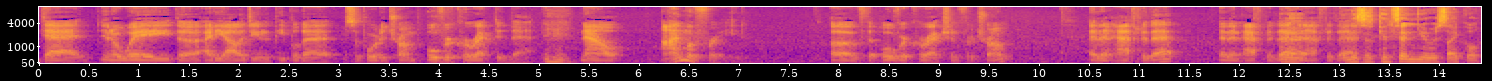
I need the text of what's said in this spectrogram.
that, in a way, the ideology and the people that supported Trump overcorrected that. Mm-hmm. Now, I'm afraid of the overcorrection for Trump, and then after that, and then after that, and after that. and this is a continuous cycle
